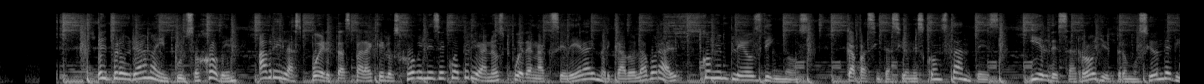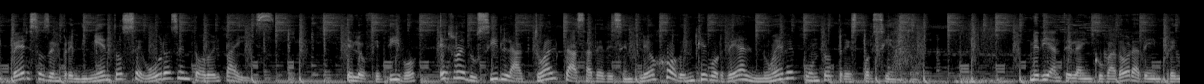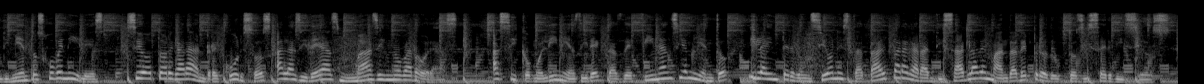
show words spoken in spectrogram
El programa Impulso Joven abre las puertas para que los jóvenes ecuatorianos puedan acceder al mercado laboral con empleos dignos, capacitaciones constantes y el desarrollo y promoción de diversos emprendimientos seguros en todo el país. El objetivo es reducir la actual tasa de desempleo joven que bordea el 9.3%. Mediante la incubadora de emprendimientos juveniles se otorgarán recursos a las ideas más innovadoras, así como líneas directas de financiamiento y la intervención estatal para garantizar la demanda de productos y servicios.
